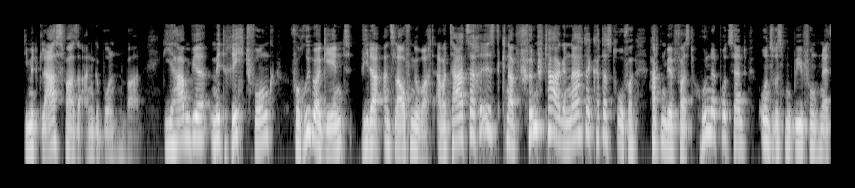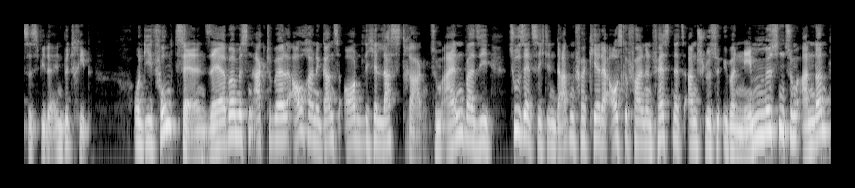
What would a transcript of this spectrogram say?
die mit Glasfaser angebunden waren. Die haben wir mit Richtfunk vorübergehend wieder ans Laufen gebracht. Aber Tatsache ist, knapp fünf Tage nach der Katastrophe hatten wir fast 100 Prozent unseres Mobilfunknetzes wieder in Betrieb. Und die Funkzellen selber müssen aktuell auch eine ganz ordentliche Last tragen. Zum einen, weil sie zusätzlich den Datenverkehr der ausgefallenen Festnetzanschlüsse übernehmen müssen. Zum anderen,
